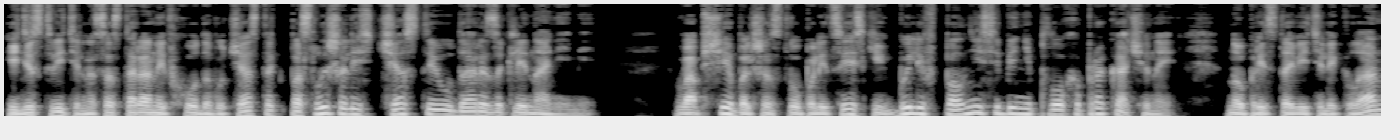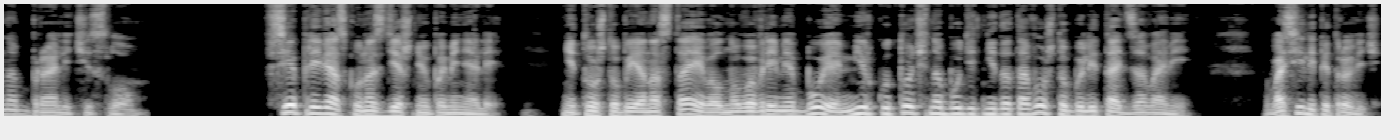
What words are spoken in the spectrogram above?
И действительно, со стороны входа в участок послышались частые удары заклинаниями. Вообще, большинство полицейских были вполне себе неплохо прокачаны, но представители клана брали числом. Все привязку на здешнюю поменяли. Не то чтобы я настаивал, но во время боя Мирку точно будет не до того, чтобы летать за вами. Василий Петрович,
